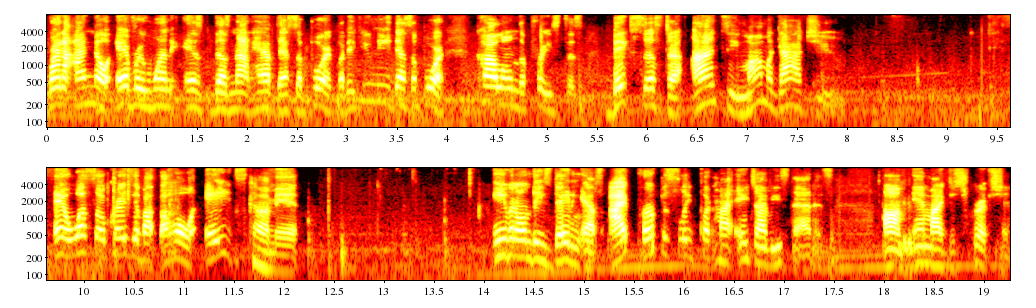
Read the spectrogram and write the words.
Rana, I know everyone is does not have that support, but if you need that support, call on the priestess, big sister, auntie, mama got you. And what's so crazy about the whole AIDS comment, even on these dating apps, I purposely put my HIV status um in my description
